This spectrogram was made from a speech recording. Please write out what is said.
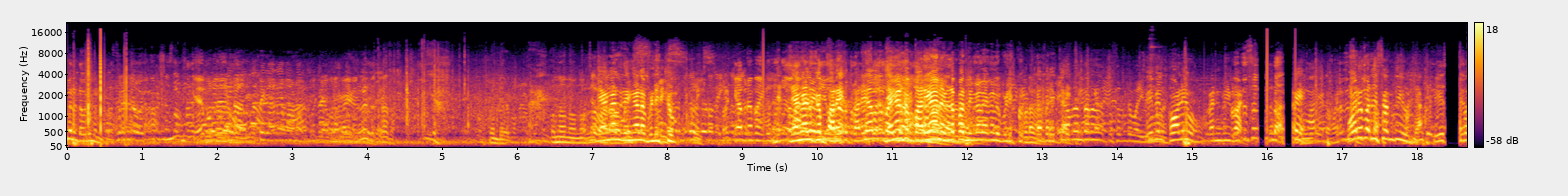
പുറത്തിറങ്ങി കൊണ്ടുപോവുകയാണല്ലോ ഞങ്ങൾ നിങ്ങളെ വിളിക്കും. ഞങ്ങൾക്ക് ഞങ്ങൾക്ക് പറയാനുള്ളപ്പോ നിങ്ങൾ ഞങ്ങൾ വിളിക്കും. We will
